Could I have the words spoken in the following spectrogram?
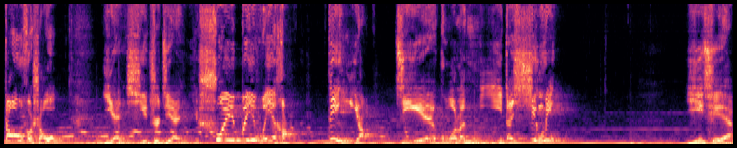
刀斧手？宴席之间以摔杯为号，定要。结果了你的性命。一切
